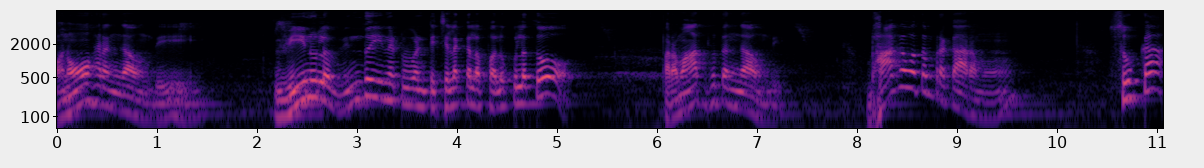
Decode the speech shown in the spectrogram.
మనోహరంగా ఉంది. వీణుల విందు అయినటువంటి చిలకల పలుకులతో పరమాద్భుతంగా ఉంది. భాగవతం ప్రకారము సుఖ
